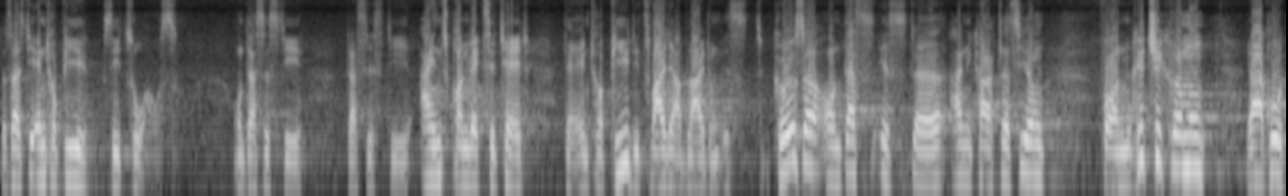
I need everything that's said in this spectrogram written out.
Das heißt, die Entropie sieht so aus. Und das ist die das ist die 1-Konvexität der Entropie. Die zweite Ableitung ist größer und das ist äh, eine Charakterisierung von Ritchie-Krümmung. Ja gut,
